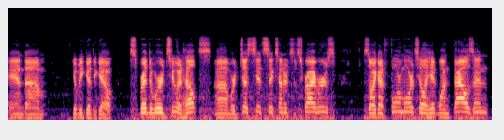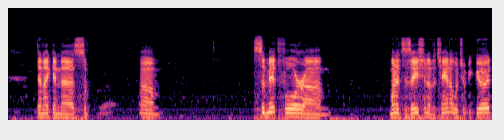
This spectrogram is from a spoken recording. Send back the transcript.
and um, you'll be good to go. Spread the word too, it helps. Um, we're just hit 600 subscribers, so I got four more till I hit 1,000. Then I can uh, um, submit for um, monetization of the channel, which would be good.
